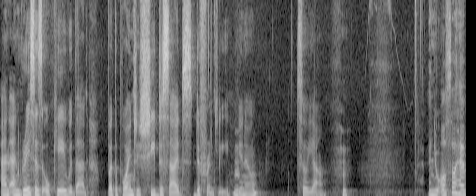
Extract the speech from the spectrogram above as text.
and and Grace is okay with that. But the point is, she decides differently, Hmm. you know. So yeah, And you also have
